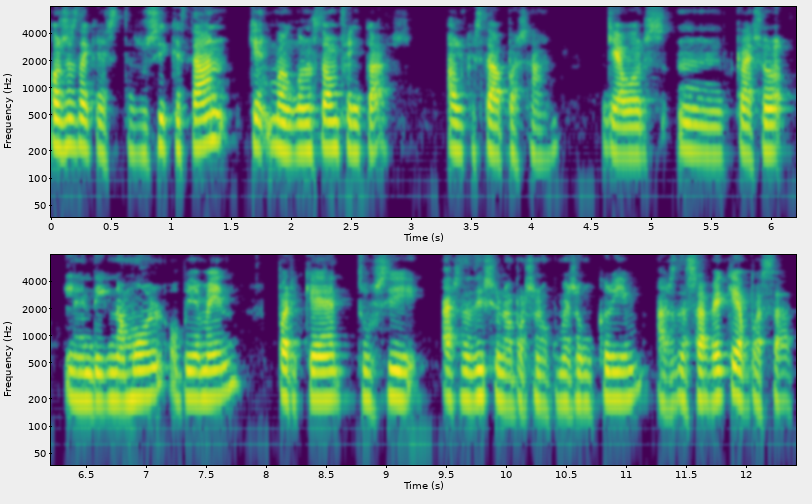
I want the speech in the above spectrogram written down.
coses d'aquestes. O sigui, que estaven, que, bueno, que no estaven fent cas al que estava passant. Llavors, mm, clar, això l'indigna molt, òbviament, perquè tu si has de dir si una persona ha comès un crim, has de saber què ha passat,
